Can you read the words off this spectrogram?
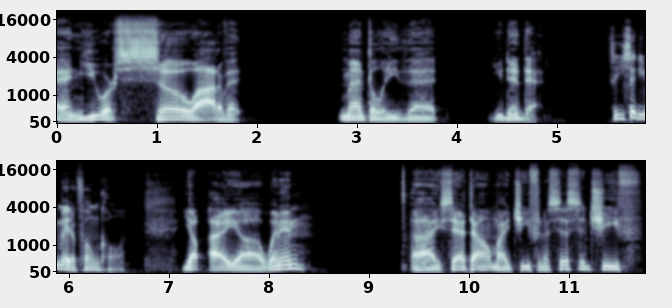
And you are so out of it mentally that you did that. So you said you made a phone call. Yep. I uh, went in. I sat down with my chief and assistant chief,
